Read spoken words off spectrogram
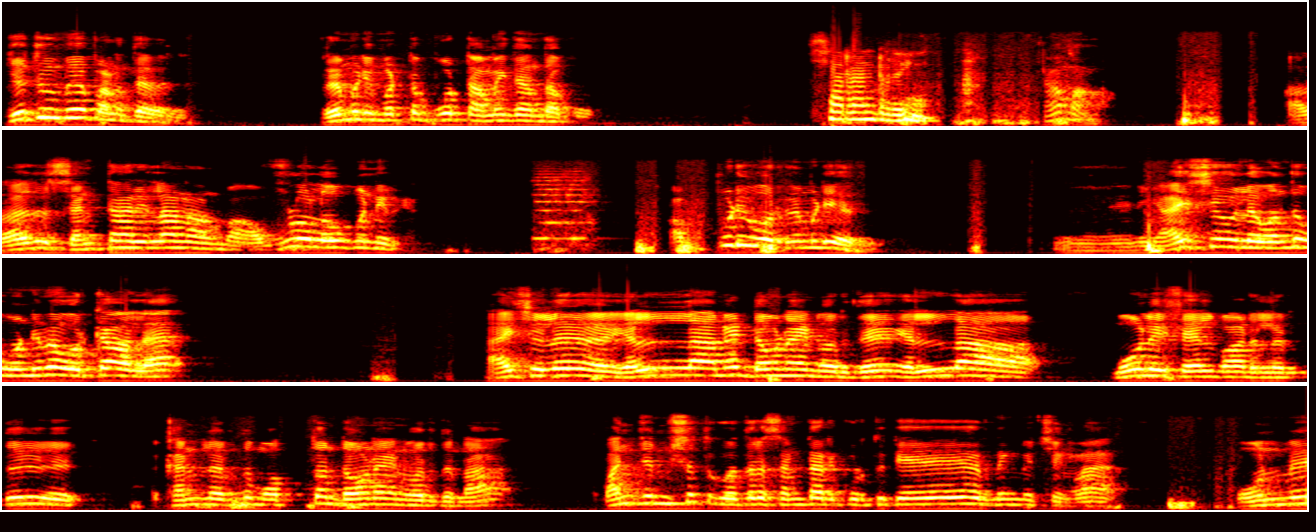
எதுவுமே பண்ண தேவையில்ல. ரெமெடி மட்டும் போட்டு அமைதியா இருந்தா போதும். சரண்டரிங் ஆமா. அதாவது சென்டாரிலாம் நான் அவ்வளோ லவ் பண்ணியிருக்கேன் அப்படி ஒரு ரெமெடி அது. அஹ் நீங்க ஐசியூல வந்து ஒண்ணுமே ஒர்க் ஆகல. ஐசியூல எல்லாமே டவுன் ஆயின் வருது. எல்லா மூளை செயல்பாடுல இருந்து கண்ணுல இருந்து மொத்தம் டவுன் ஆயின் வருதுன்னா அஞ்சு நிமிஷத்துக்கு ஒரு தடவை சென்டாரி கொடுத்துட்டே இருந்தீங்கன்னு வச்சுங்களேன் ஒண்ணு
